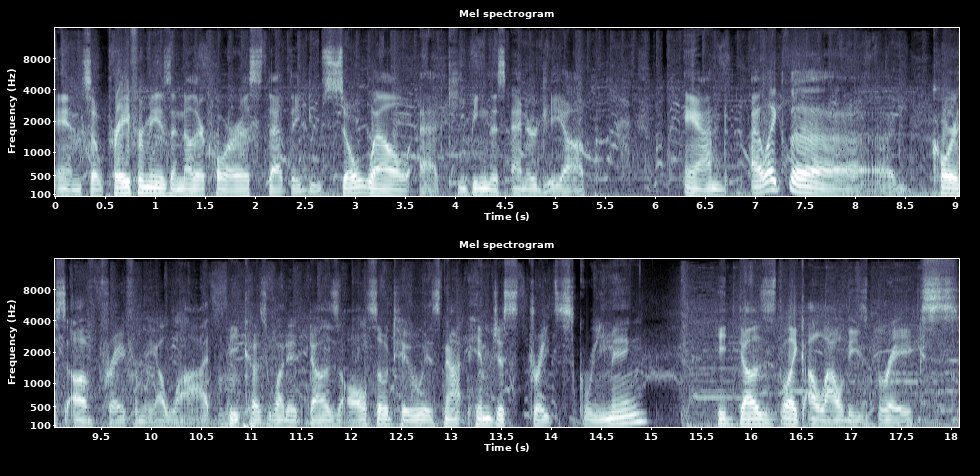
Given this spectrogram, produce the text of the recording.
And so Pray For Me is another chorus that they do so well at keeping this energy up. And I like the chorus of Pray For Me a lot because what it does also too is not him just straight screaming. He does like allow these breaks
